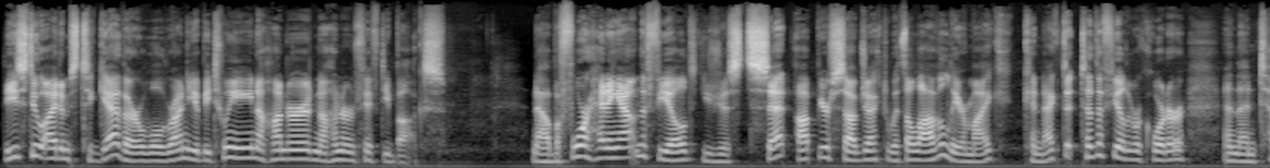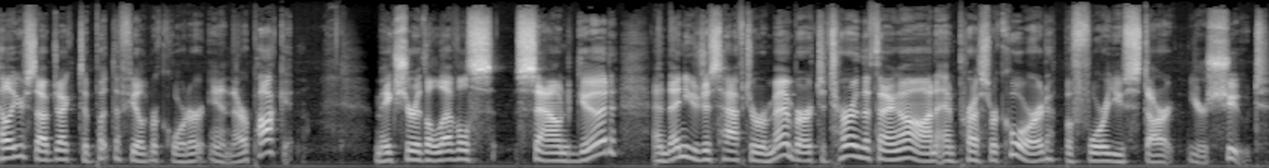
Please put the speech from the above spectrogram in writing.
These two items together will run you between 100 and 150 bucks. Now, before heading out in the field, you just set up your subject with a lavalier mic, connect it to the field recorder, and then tell your subject to put the field recorder in their pocket. Make sure the levels sound good, and then you just have to remember to turn the thing on and press record before you start your shoot.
